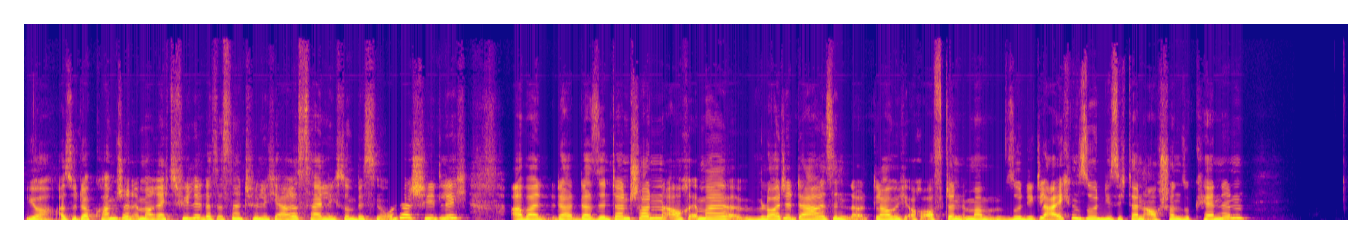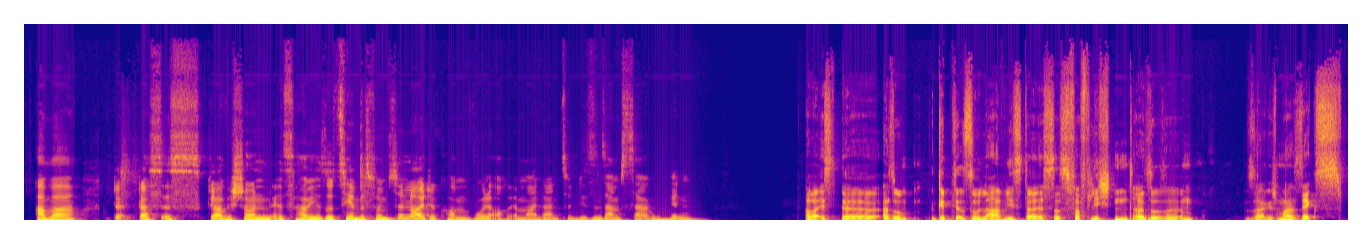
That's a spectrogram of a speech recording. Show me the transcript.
Ja, also da kommen schon immer recht viele. Das ist natürlich jahreszeitlich so ein bisschen unterschiedlich, aber da, da sind dann schon auch immer Leute da, sind, glaube ich, auch oft dann immer so die gleichen, so, die sich dann auch schon so kennen. Aber das ist, glaube ich, schon, jetzt habe ich so 10 bis 15 Leute kommen wohl auch immer dann zu diesen Samstagen hin. Aber ist, äh, also gibt es Solavis, da ist das verpflichtend, also sage ich mal, sechs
